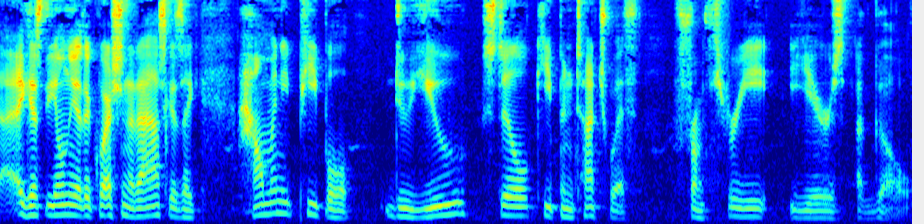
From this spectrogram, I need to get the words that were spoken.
I guess the only other question I'd ask is like, how many people do you still keep in touch with from three years ago.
